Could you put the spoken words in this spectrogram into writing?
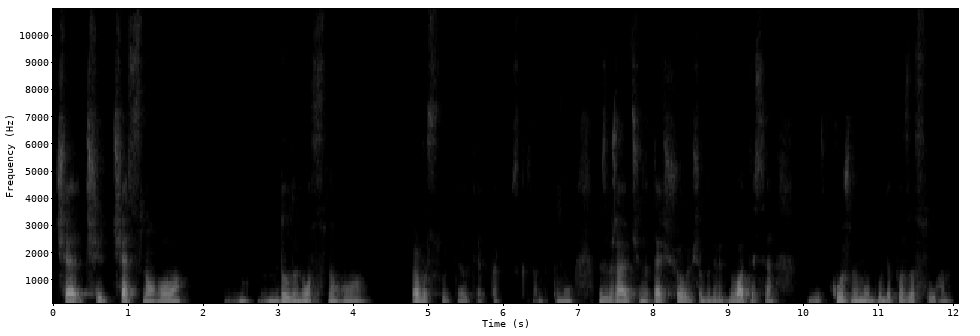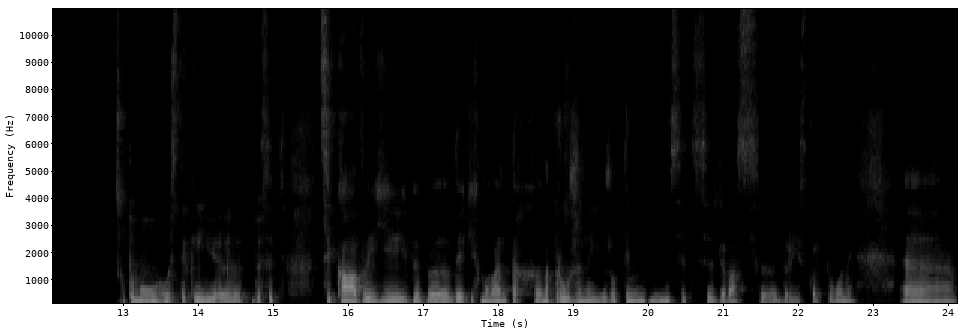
че- че- чесного, доленосного правосуддя, от я б так сказав. Тому, незважаючи на те, що, що буде відбуватися, кожному буде по заслугам. Тому ось такий е, досить цікавий і в деяких моментах напружений жовтень місяць для вас, е, дорогі скорпіони. Е,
